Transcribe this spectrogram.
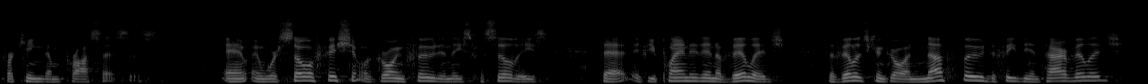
for kingdom processes. And, and we're so efficient with growing food in these facilities that if you plant it in a village, the village can grow enough food to feed the entire village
